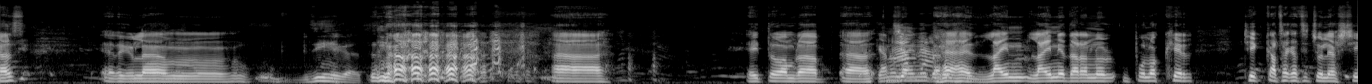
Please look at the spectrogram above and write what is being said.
গাছ। ঝিঙে গাছ। এই তো আমরা কেন লাইনে হ্যাঁ হ্যাঁ লাইন লাইনে দাঁড়ানোর উপলক্ষের ঠিক কাছাকাছি চলে আসছি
